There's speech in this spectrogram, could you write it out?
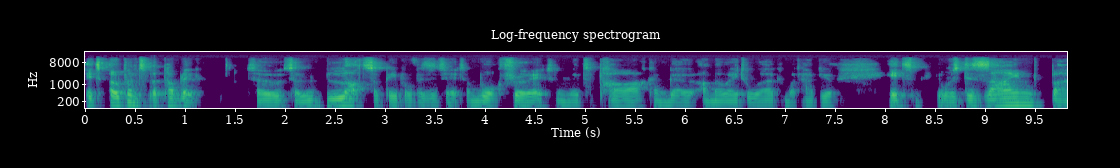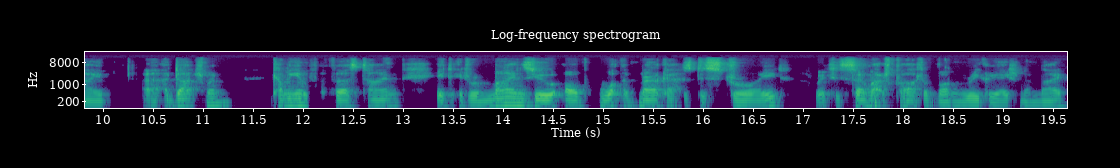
it's open to the public, so, so lots of people visit it and walk through it, and it's a park and go on their way to work and what have you. It's, it was designed by a Dutchman coming in for the first time. It, it reminds you of what America has destroyed, which is so much part of modern recreation and life.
